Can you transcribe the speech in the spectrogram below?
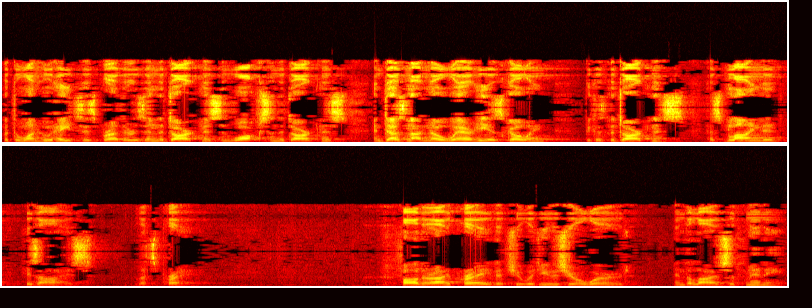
But the one who hates his brother is in the darkness and walks in the darkness and does not know where he is going because the darkness has blinded his eyes. Let's pray. Father, I pray that you would use your word in the lives of many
